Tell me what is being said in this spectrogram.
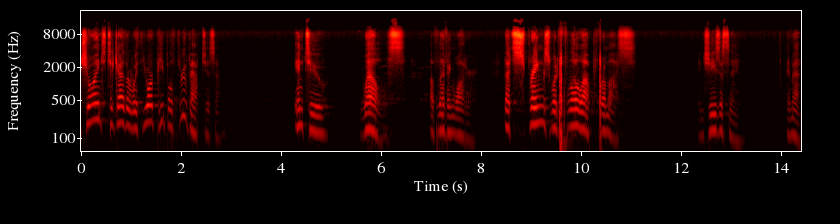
joined together with your people through baptism into wells of living water, that springs would flow up from us. In Jesus' name, amen.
